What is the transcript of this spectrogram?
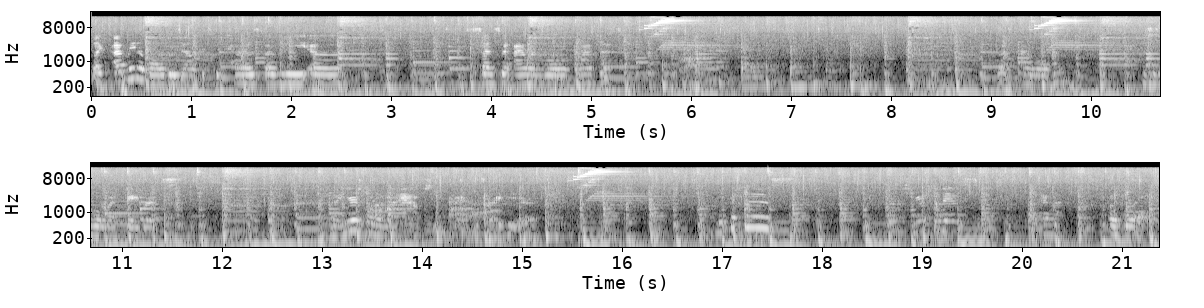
Like I made up all these outfits because of the uh, Sunset Island Royal pageant. But I love them. This is one of my favorites. Now here's one of my absolute favorites right here. Look at this cuteness and overall.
